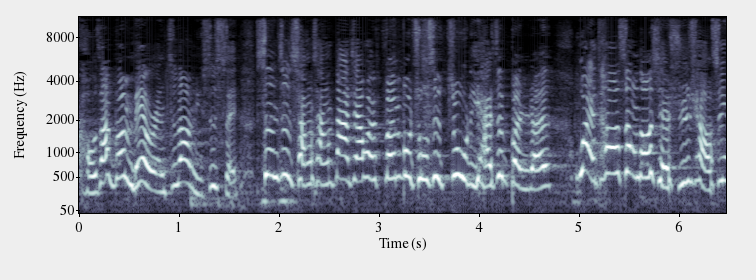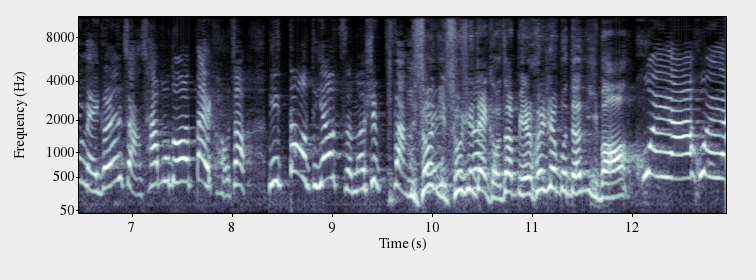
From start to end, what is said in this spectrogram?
口罩，根本没有人知道你是谁，甚至常常大家会分不出是助理还是本人。外套上都写徐巧芯，每个人长差不多，戴口罩，你到底要怎么去绑？你说你出去戴口罩，别人会认不得你吗？会啊，会啊，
